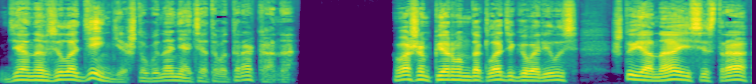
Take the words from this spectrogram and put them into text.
«Где она взяла деньги, чтобы нанять этого таракана? В вашем первом докладе говорилось, что и она, и сестра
